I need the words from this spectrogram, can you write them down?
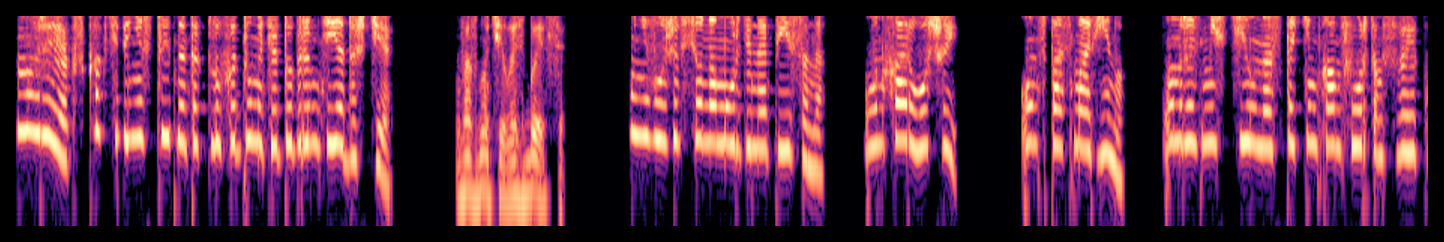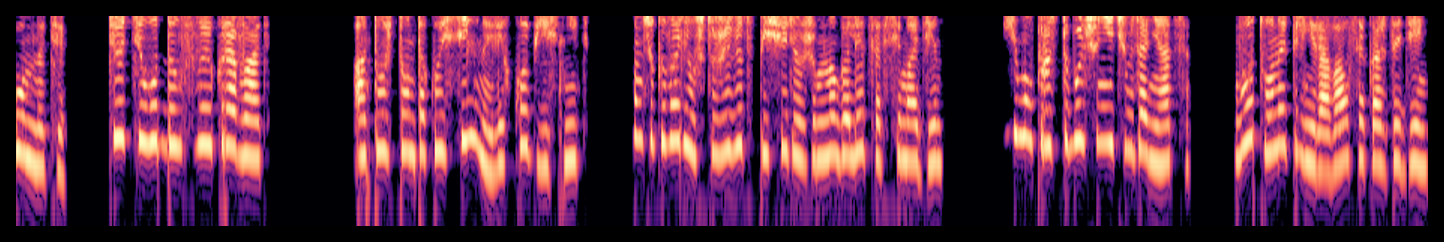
«Ну, Рекс, как тебе не стыдно так плохо думать о добром дедушке?» Возмутилась Бетси. «У него же все на морде написано. Он хороший. Он спас Марину. Он разместил нас с таким комфортом в своей комнате. Тете отдал свою кровать. А то, что он такой сильный, легко объяснить. Он же говорил, что живет в пещере уже много лет совсем один. Ему просто больше нечем заняться. Вот он и тренировался каждый день.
